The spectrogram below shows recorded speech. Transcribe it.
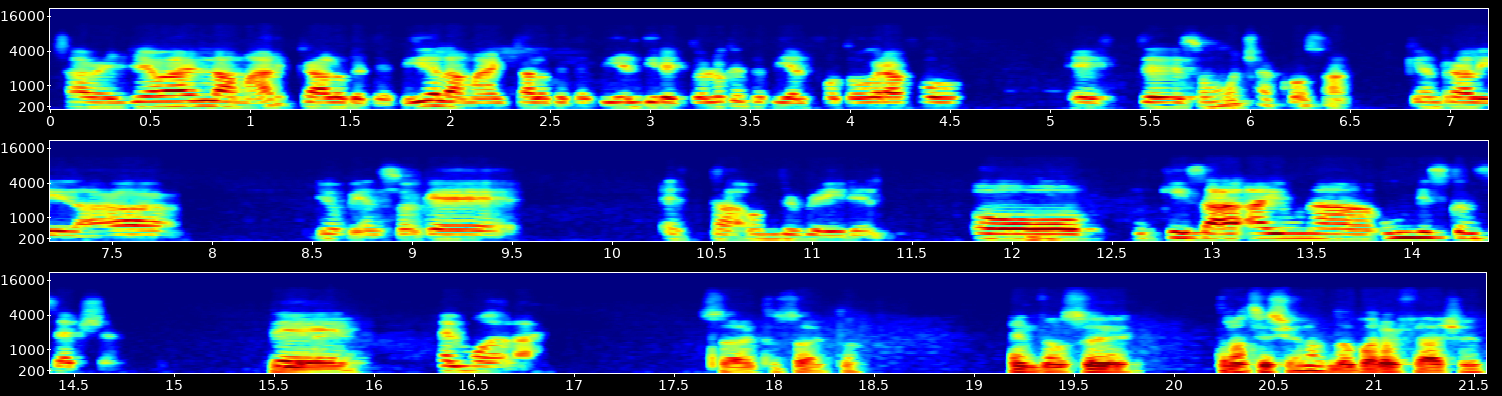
saber llevar la marca, lo que te pide la marca, lo que te pide el director, lo que te pide el fotógrafo. Este, son muchas cosas que en realidad yo pienso que está underrated o quizás hay una, un misconception de Yeah, yeah. el modelaje. Exacto, exacto. Entonces, transicionando para el fashion,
